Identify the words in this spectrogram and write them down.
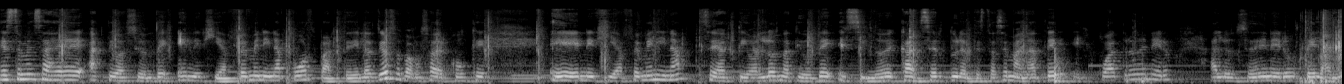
este mensaje de activación de energía femenina por parte de las diosas. Vamos a ver con qué eh, energía femenina se activan los nativos del signo de cáncer durante esta semana del 4 de enero al 11 de enero del año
